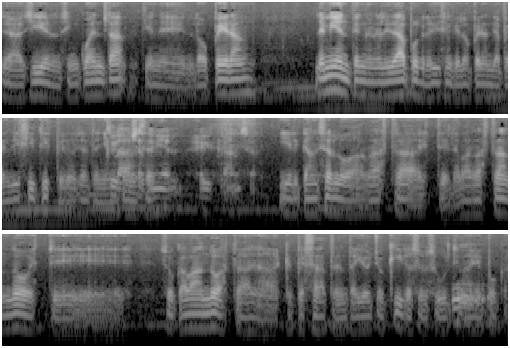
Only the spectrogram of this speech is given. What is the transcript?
Ya allí en el 50 tiene, lo operan, le mienten en realidad porque le dicen que lo operan de apendicitis, pero ya tenía un Claro, ya cáncer. tenía el, el cáncer. y el cáncer lo arrastra, este, le va arrastrando, este, socavando hasta que pesara 38 kilos en su última Uh. época.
